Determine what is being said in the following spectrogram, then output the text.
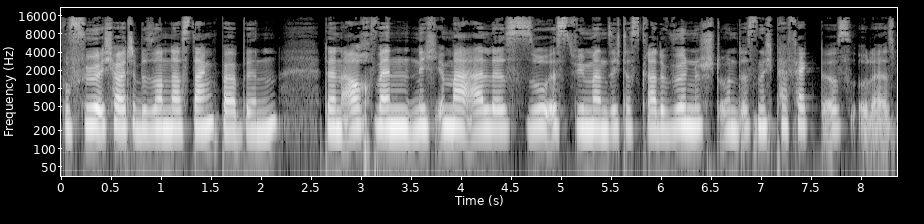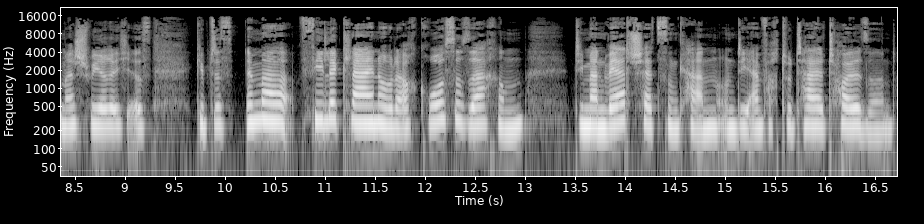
wofür ich heute besonders dankbar bin. Denn auch wenn nicht immer alles so ist, wie man sich das gerade wünscht und es nicht perfekt ist oder es mal schwierig ist, gibt es immer viele kleine oder auch große Sachen, die man wertschätzen kann und die einfach total toll sind.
